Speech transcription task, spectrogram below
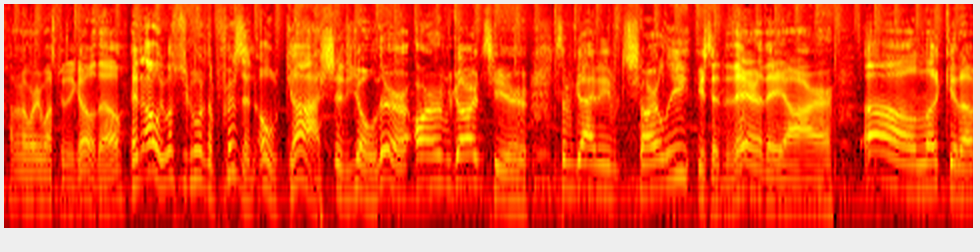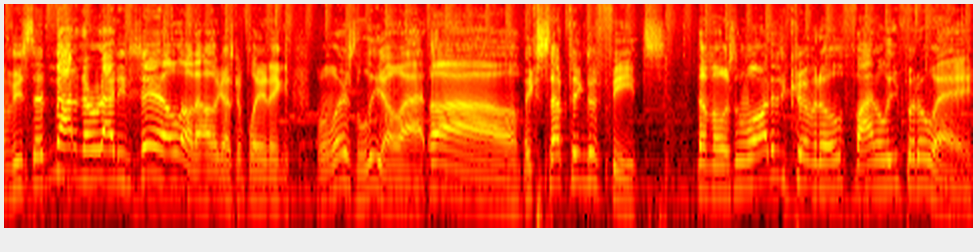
I don't know where he wants me to go, though. And oh, he wants me to go in the prison. Oh, gosh. And yo, there are armed guards here. Some guy named Charlie. He said, there they are. Oh, look at him. He said, not in a ratty jail. Oh, that other guy's complaining. Well, where's Leo at? Oh, accepting defeat. The most wanted criminal finally put away.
